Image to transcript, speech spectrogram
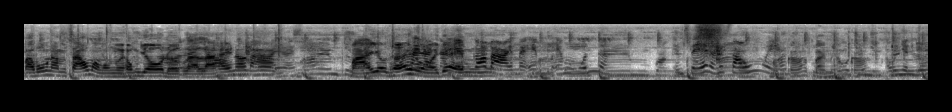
ba bốn năm sáu mà mọi người không vô được là là thấy nó, nó bài vô thế luôn rồi chứ em có bài mà em không quýnh nè Em xé là nó xấu em Không có, bài mày không có. Ủa nhìn luôn?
